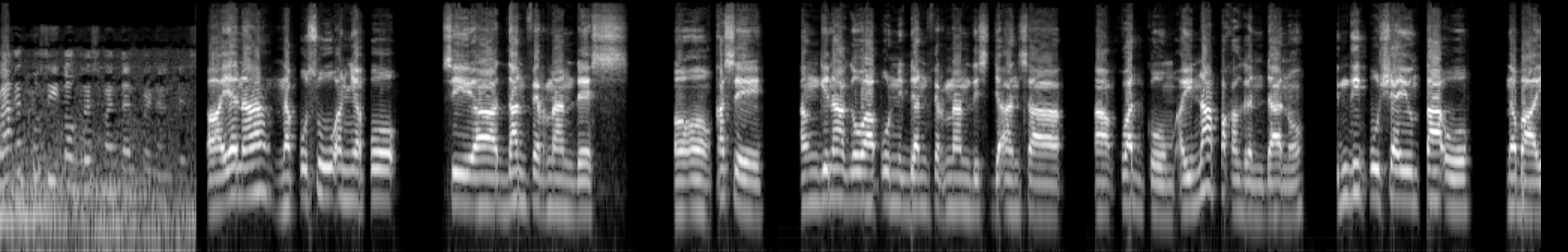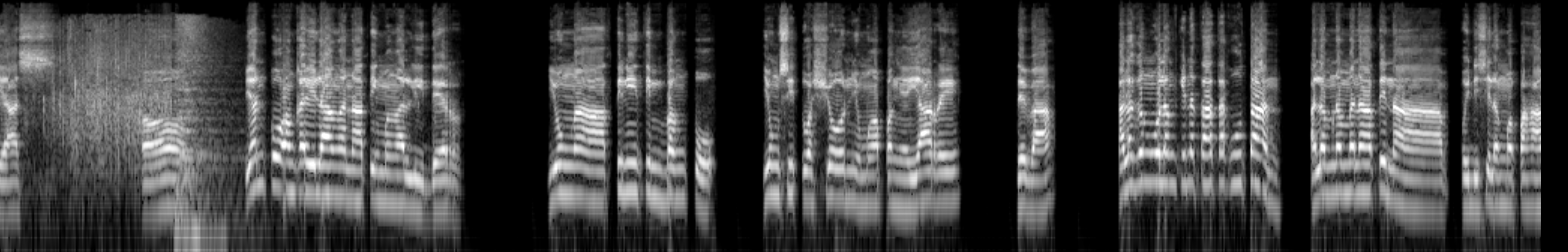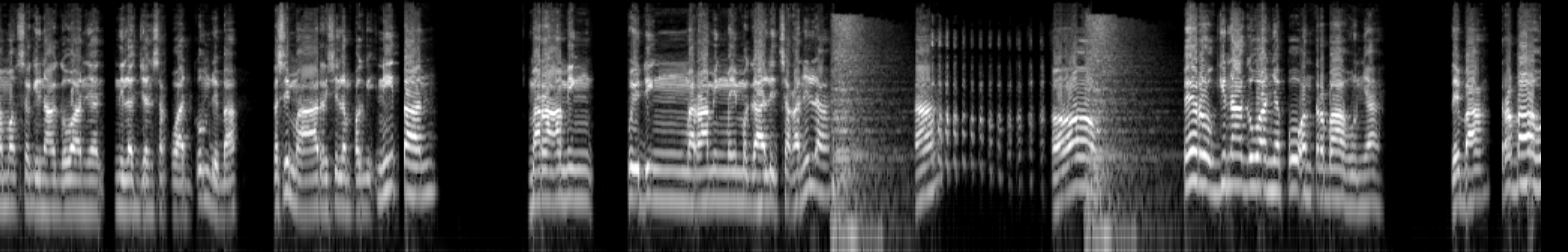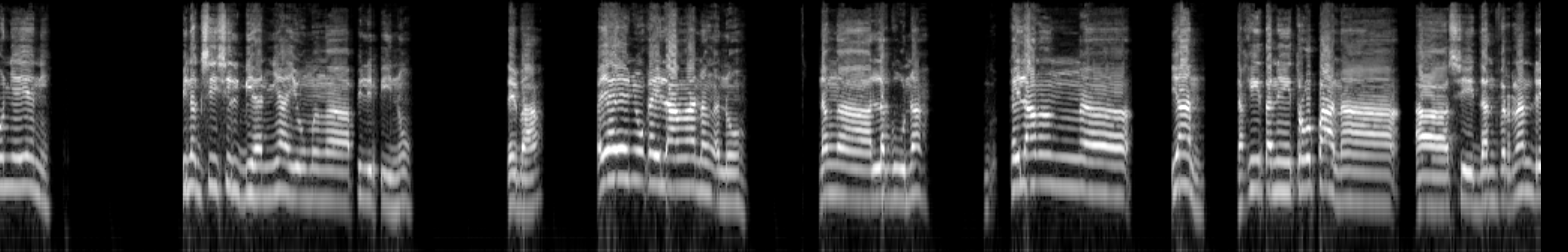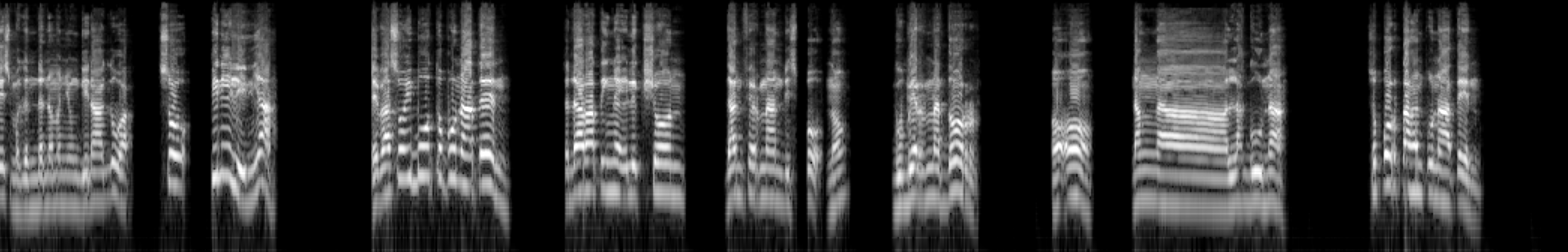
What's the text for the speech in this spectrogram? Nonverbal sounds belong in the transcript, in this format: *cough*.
Bakit po si Congressman Dan Fernandez? Ah, ayan ah, napusuan niya po si ah, Dan Fernandez. Oo, kasi ang ginagawa po ni Dan Fernandez diyan sa ah, Quadcom ay napakaganda, no? Hindi po siya yung tao na bias. Oo. Yan po ang kailangan nating mga leader. Yung ah, tinitimbang po yung sitwasyon, yung mga pangyayari, 'di ba? Talagang walang kinatatakutan alam naman natin na pwede silang mapahamak sa ginagawa nila dyan sa Quadcom, di ba? Kasi maaari silang pag-initan, maraming, pwedeng maraming may magalit sa kanila. Ha? Oo. Pero ginagawa niya po ang trabaho niya. 'Di ba? Trabaho niya yan eh. Pinagsisilbihan niya yung mga Pilipino. 'Di ba? Kaya yan yung kailangan ng ano, ng ah, Laguna. Kailangan ah, yan, nakita ni tropa na ah, si Dan Fernandez, maganda naman yung ginagawa. So, pinili niya. 'Di ba? So, iboto po natin sa darating na eleksyon, Dan Fernandez po, no? Gobernador. Oo, ng ah, Laguna. Suportahan po natin.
